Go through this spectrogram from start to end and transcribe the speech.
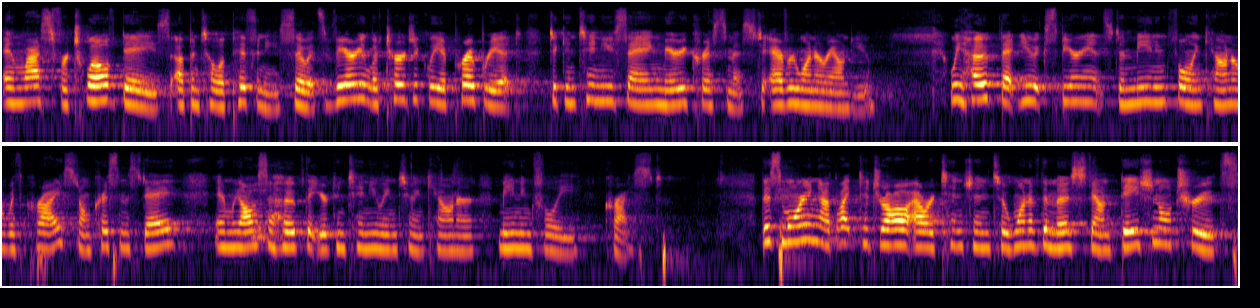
and lasts for 12 days up until Epiphany. So it's very liturgically appropriate to continue saying Merry Christmas to everyone around you. We hope that you experienced a meaningful encounter with Christ on Christmas Day, and we also hope that you're continuing to encounter meaningfully Christ. This morning, I'd like to draw our attention to one of the most foundational truths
